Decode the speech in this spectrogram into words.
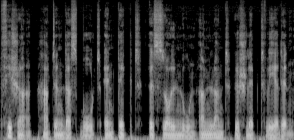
Fischer hatten das Boot entdeckt, es soll nun an Land geschleppt werden.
